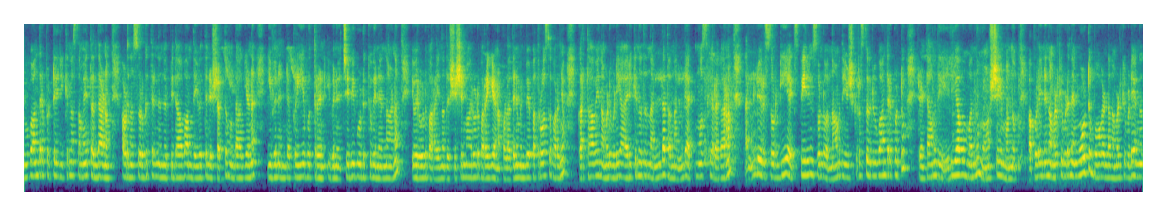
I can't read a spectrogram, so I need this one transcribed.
രൂപാന്തരപ്പെട്ടിരിക്കുന്ന സമയത്ത് എന്താണ്? അവിടുന്ന് സ്വർഗത്തിൽ നിന്ന് പിതാവാം ദൈവത്തിന്റെ ശബ്ദമുണ്ടാകുകയാണ്. ഇവൻ എന്റെ പ്രിയപുത്രൻ ഇവന് ചെവി കൊടുക്കുവിൻ ഇവരോട് പറയുന്നത്. ശിഷ്യന്മാരോട് പറയുകയാണ്. അപ്പോൾ അതിന് മുൻപേ പത്രോസ് പറഞ്ഞു കർത്താവെ നമ്മളിവിടെ ആയിരിക്കുന്നത് നല്ലതാണ് നല്ല അറ്റ്മോസ്ഫിയർ കാരണം നല്ലൊരു സ്വർഗീയ എക്സ്പീരിയൻസ് ഉണ്ട്. ഒന്നാമത് യേശുക്രിസ്തു രൂപാന്തരപ്പെട്ടു രണ്ടാമത് ഏലിയാവും വന്നു മോശയും വന്നു. അപ്പോൾ ഇനി നമ്മൾക്ക് ഇവിടെ നിന്ന് എങ്ങോട്ടും പോകണ്ട. നമ്മൾക്ക് ഇവിടെ അങ്ങ്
